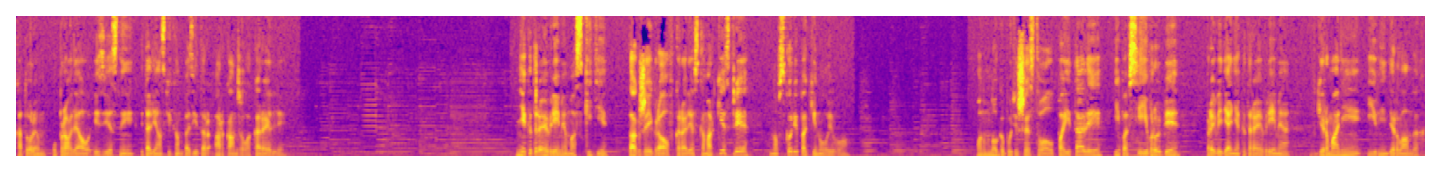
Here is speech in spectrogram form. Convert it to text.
которым управлял известный итальянский композитор Арканджело Карелли. Некоторое время Москити также играл в королевском оркестре, но вскоре покинул его. Он много путешествовал по Италии и по всей Европе, проведя некоторое время в Германии и в Нидерландах.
